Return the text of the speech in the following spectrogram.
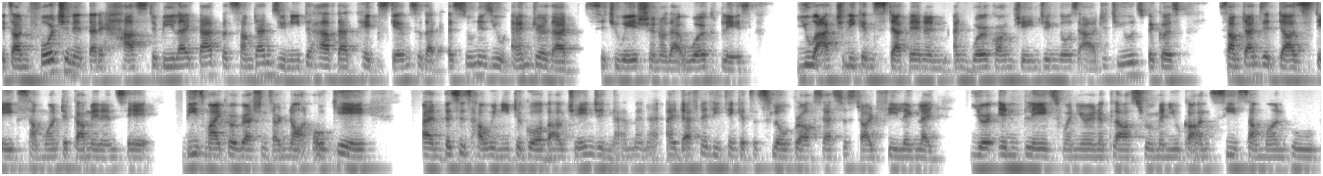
it's unfortunate that it has to be like that but sometimes you need to have that thick skin so that as soon as you enter that situation or that workplace you actually can step in and, and work on changing those attitudes because sometimes it does take someone to come in and say these microaggressions are not okay and this is how we need to go about changing them. And I, I definitely think it's a slow process to start feeling like you're in place when you're in a classroom and you can't see someone who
